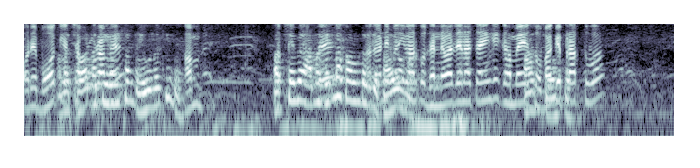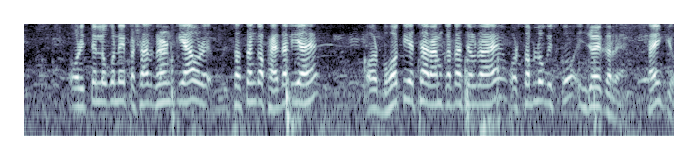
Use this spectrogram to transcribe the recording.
और ये बहुत ही अच्छा प्रोग्राम है। हम सबसे अदानी परिवार को धन्यवाद देना चाहेंगे कि हमें सौभाग्य प्राप्त हुआ। और इतने लोगों ने प्रसाद ग्रहण किया और सत्संग का फ़ायदा लिया है और बहुत ही अच्छा राम कथा चल रहा है और सब लोग इसको एंजॉय कर रहे हैं। थैंक यू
